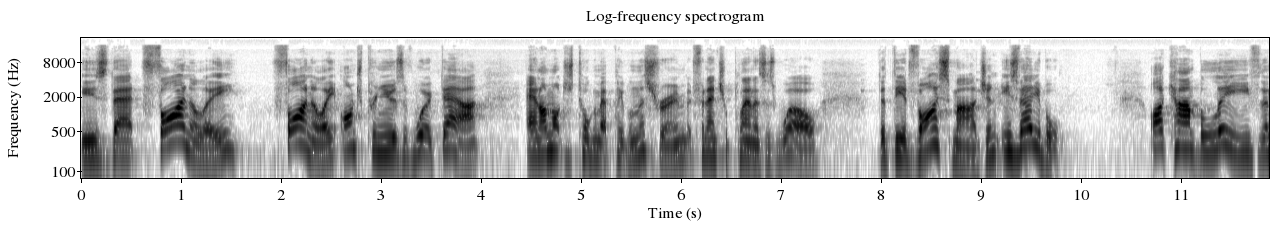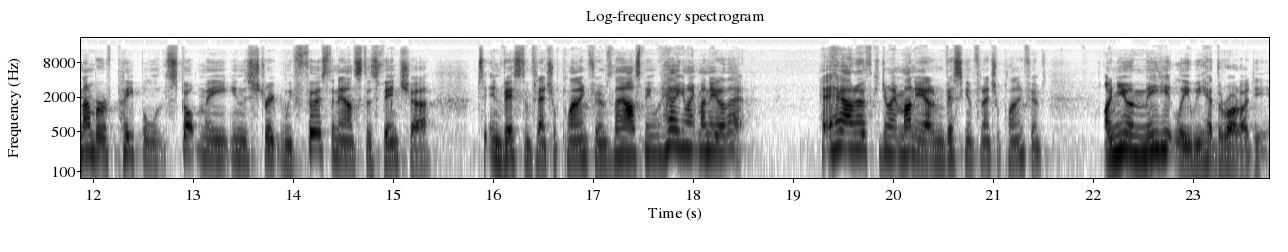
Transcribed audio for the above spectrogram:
is that finally, finally, entrepreneurs have worked out, and I'm not just talking about people in this room, but financial planners as well, that the advice margin is valuable. I can't believe the number of people that stopped me in the street when we first announced this venture to invest in financial planning firms, and they asked me, well, how do you make money out of that? How on earth could you make money out of investing in financial planning firms? I knew immediately we had the right idea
